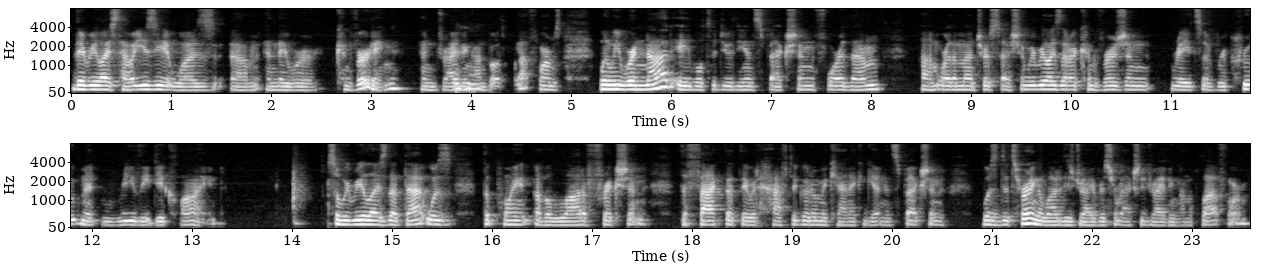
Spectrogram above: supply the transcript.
they realized how easy it was um, and they were converting and driving mm-hmm. on both platforms when we were not able to do the inspection for them um, or the mentor session we realized that our conversion rates of recruitment really declined so we realized that that was the point of a lot of friction the fact that they would have to go to a mechanic and get an inspection was deterring a lot of these drivers from actually driving on the platform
